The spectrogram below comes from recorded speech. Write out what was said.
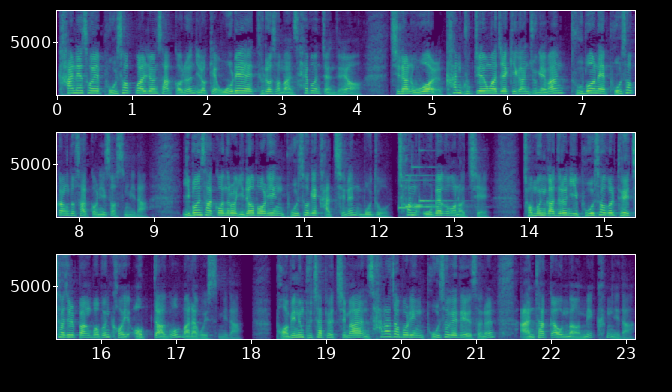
칸에서의 보석 관련 사건은 이렇게 올해 들어서만 세 번째인데요. 지난 5월 칸 국제영화제 기간 중에만 두 번의 보석 강도 사건이 있었습니다. 이번 사건으로 잃어버린 보석의 가치는 모두 1,500억 원어치. 전문가들은 이 보석을 되찾을 방법은 거의 없다고 말하고 있습니다. 범인은 붙잡혔지만 사라져버린 보석에 대해서는 안타까운 마음이 큽니다.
